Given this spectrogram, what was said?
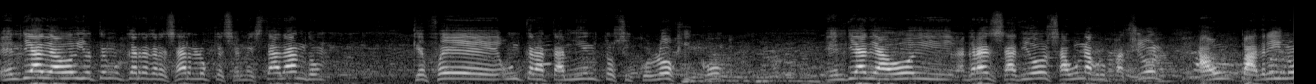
El día de hoy yo tengo que regresar lo que se me está dando, que fue un tratamiento psicológico. El día de hoy, gracias a Dios, a una agrupación, a un padrino,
